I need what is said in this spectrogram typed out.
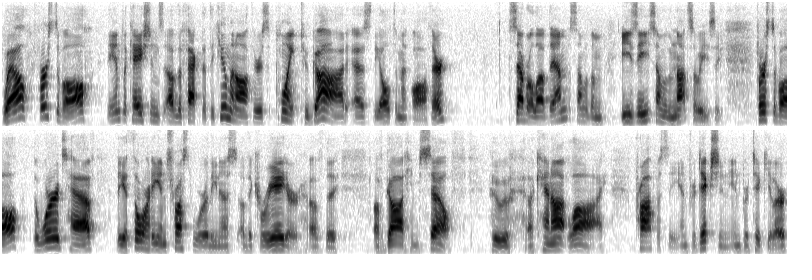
Well, first of all, the implications of the fact that the human authors point to God as the ultimate author. Several of them, some of them easy, some of them not so easy. First of all, the words have the authority and trustworthiness of the Creator, of, the, of God Himself, who uh, cannot lie. Prophecy and prediction, in particular,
